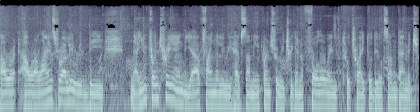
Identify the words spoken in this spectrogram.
our our alliance rally with the uh, infantry, and yeah, finally we have some infantry which we're gonna follow and to try to deal some damage.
